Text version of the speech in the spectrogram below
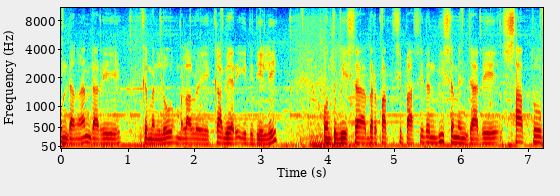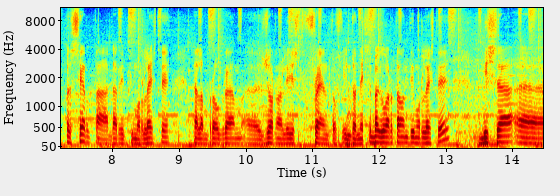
undangan dari Kemenlu melalui KBRI di Dili untuk bisa berpartisipasi dan bisa menjadi satu peserta dari Timor Leste dalam program uh, Journalist Friend of Indonesia. Sebagai wartawan Timor Leste bisa uh,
